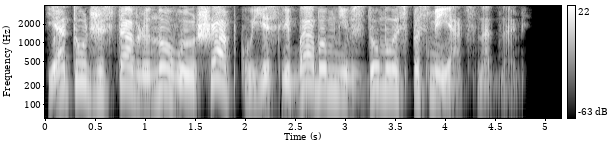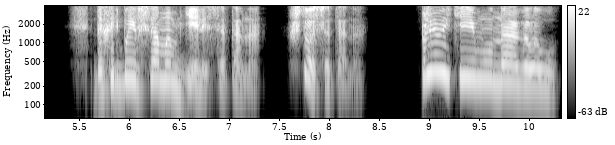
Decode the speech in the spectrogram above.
«Я тут же ставлю новую шапку, если бабам не вздумалось посмеяться над нами. Да хоть бы и в самом деле сатана. Что сатана? Плюйте ему на голову.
